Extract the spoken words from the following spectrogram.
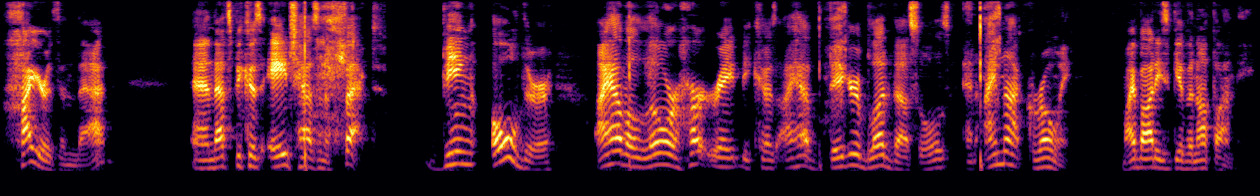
higher than that. And that's because age has an effect. Being older, I have a lower heart rate because I have bigger blood vessels and I'm not growing. My body's given up on me.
